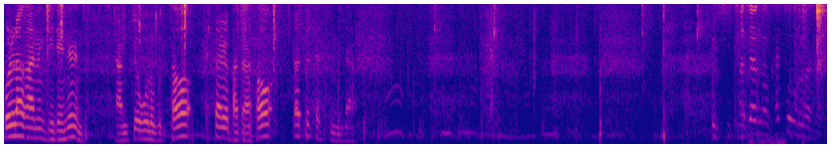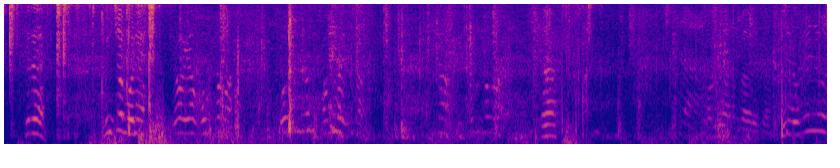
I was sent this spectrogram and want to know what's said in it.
올라가는 길에는 남쪽으로부터 햇살을 받아서 따뜻했습니다. 자세한 건 카톡으로 하자. 그래. 문자 보내. 여, 여, 거기서 봐. 여기, 여기, 거기서 있어. 자, 거기서 봐. 야. 거기.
